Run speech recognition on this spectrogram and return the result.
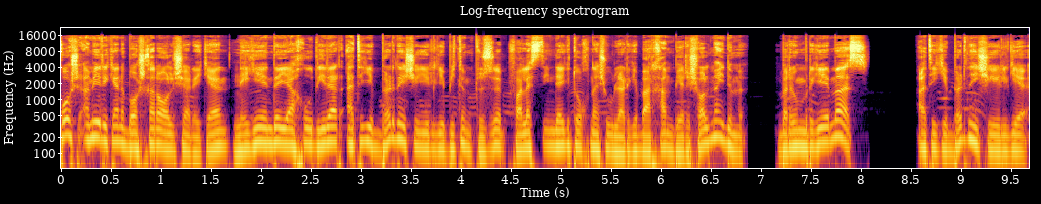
Xo'sh, Amerikani boshqara olishar ekan, nega endi yahudiylar atigi bir necha yilga bitim tuzib, Falastindagi to'qnashuvlarga barham berisha olmaydimi? Bir umrga emas, atigi bir necha yilga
